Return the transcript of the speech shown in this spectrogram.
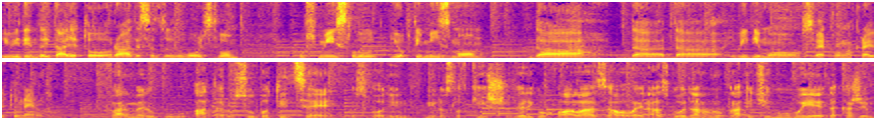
i vidim da i dalje to rade sa zadovoljstvom u smislu i optimizmom da, da, da vidimo svetlo na kraju tunela farmer u Ataru Subotice, gospodin Miroslav Kiš. Veliko hvala za ovaj razgovor. Naravno, pratit ćemo ovo je, da kažem,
